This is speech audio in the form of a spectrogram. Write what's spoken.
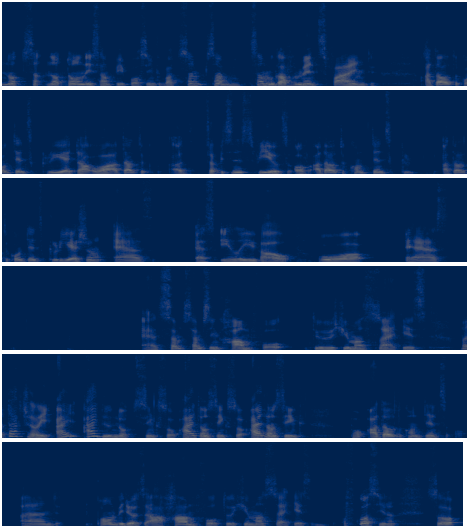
not some, not only some people think but some some some governments find adult content creator or adult uh, the business fields of adult content adult content creation as as illegal or as as some something harmful to human societies. But actually i i do not think so. I don't think so. I don't think adult contents and porn videos are harmful to human societies of course you know. So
